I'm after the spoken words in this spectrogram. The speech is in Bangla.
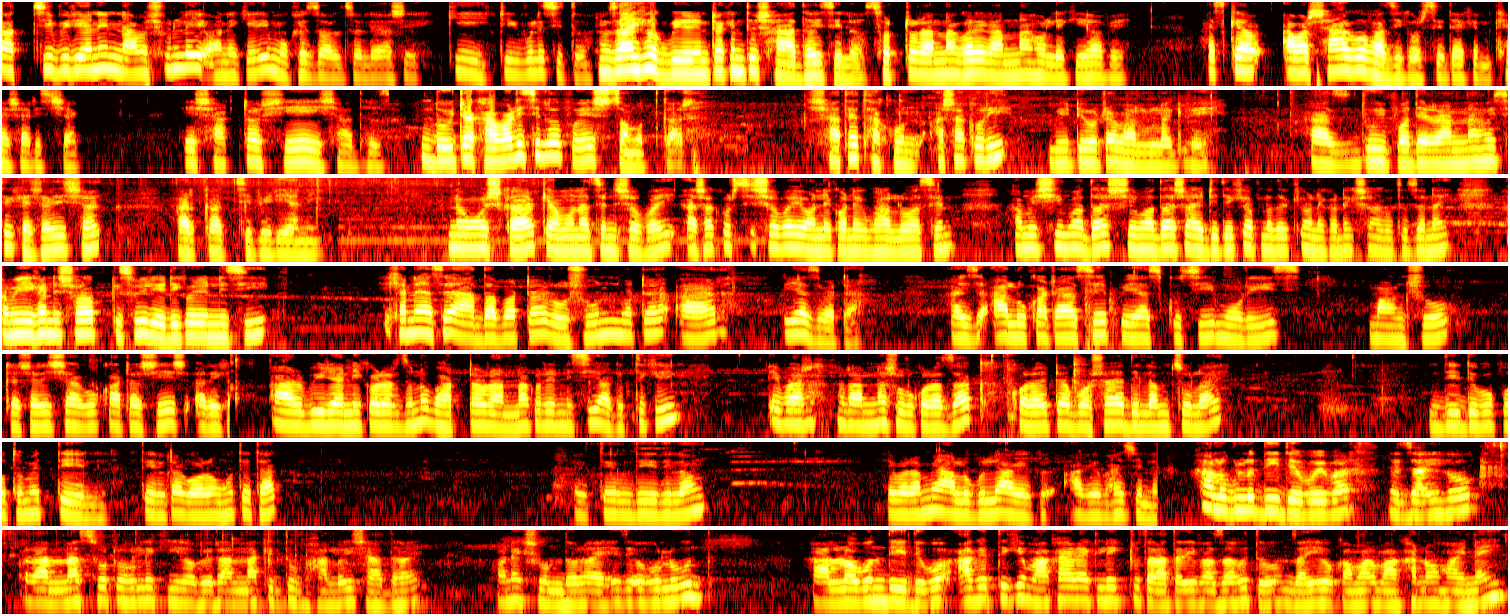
কাচ্চি বিরিয়ানির নাম শুনলেই অনেকেরই মুখে জল চলে আসে। কি? ঠিক বলেছি তো? যাই হোক, বিরিয়ানিটা কিন্তু স্বাদ হয়েছিল। ছোট্ট রান্নাঘরে রান্না হলে কি হবে? আজকে আবার শাকও ভাজি করছি, দেখেন খেসারির শাক। এই শাকটাও সেই স্বাদ হয়েছে। দুইটা খাবারই ছিল বেশ চমৎকার। সাথে থাকুন, আশা করি ভিডিওটা ভালো লাগবে। আজ দুই পদের রান্না হয়েছে খেসারির শাক আর কাচ্চি বিরিয়ানি। নমস্কার, কেমন আছেন সবাই? আশা করছি সবাই অনেক অনেক ভালো আছেন। আমি সীমা দাস সীমা দাস আইডি থেকে আপনাদেরকে অনেক অনেক স্বাগত জানাই। আমি এখানে সব কিছুই রেডি করে নিছি। এখানে আছে আদা বাটা, রসুন বাটা আর পেঁয়াজ বাটা। আর যে আলু কাটা আছে, পেঁয়াজ, কুচি, মরিচ, মাংস, খেসারি শাকও কাটা শেষ। আর আর বিরিয়ানি করার জন্য ভাতটাও রান্না করে নিছি আগের থেকেই। এবার রান্না শুরু করা যাক। কড়াইটা বসায় দিলাম চুলায়। দিয়ে দেবো প্রথমে তেল। তেলটা গরম হতে থাক। তেল দিয়ে দিলাম। এবার আমি আলুগুলো আগে আগে ভাজে নেব। আলুগুলো দিয়ে দেবো এবার। যাই হোক, রান্না ছোট হলে কি হবে? রান্না কিন্তু ভালোই স্বাদ হয়। অনেক সুন্দর হয়। এই যে হলুদ আর লবণ দিয়ে দেবো। আগে থেকে মাখায় রাখলে একটু তাড়াতাড়ি ভাজা হতো। যাই হোক, আমার মাখানো হয় নাই।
